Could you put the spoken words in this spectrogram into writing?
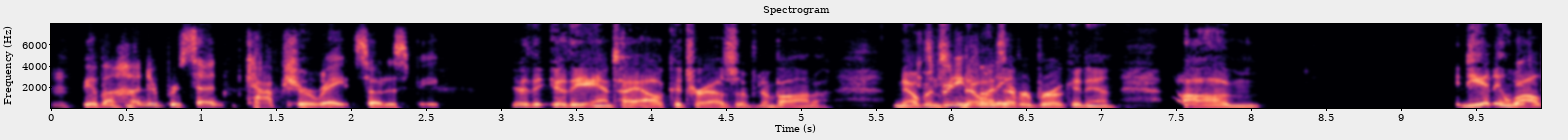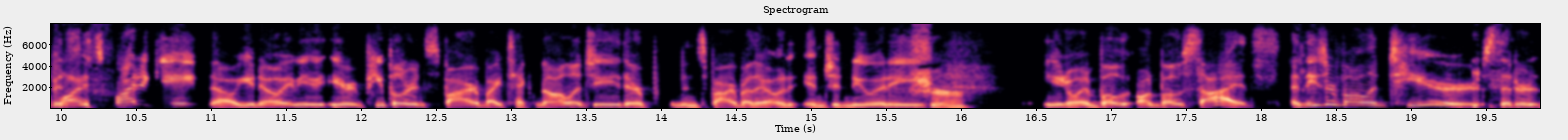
we have a 100% capture rate, so to speak. You're the, you're the anti Alcatraz of Nevada. No, one's, no one's ever broken in. Um, do you get any wildlife? It's, it's, quite a game, though. You know, you, people are inspired by technology. They're inspired by their own ingenuity. Sure. You know, and both on both sides. And these are volunteers that are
